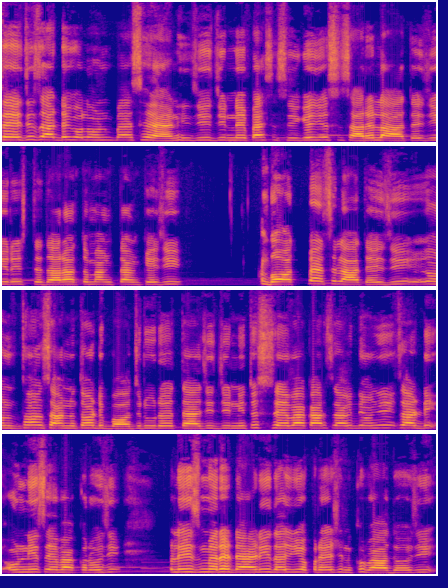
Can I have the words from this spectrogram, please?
ਤੇ ਜੀ ਸਾਡੇ ਕੋਲ ਹੁਣ ਪੈਸੇ ਹੈ ਨਹੀਂ ਜੀ, ਜਿੰਨੇ ਪੈਸੇ ਸੀਗੇ ਜੀ, ਅਸੀਂ ਸਾਰੇ ਲਾਤੇ ਜੀ, ਰਿਸ਼ਤੇਦਾਰਾਂ ਤੋਂ ਮੰਗ ਤੰਗ ਕੇ ਜੀ। ਬਹੁਤ ਪੈਸੇ ਲਾਤੇ ਜੀ। ਹੁਣ ਤਾਂ ਸਾਨੂੰ ਤੁਹਾਡੀ ਬਹੁਤ ਜ਼ਰੂਰਤ ਹੈ ਜੀ, ਜਿੰਨੀ ਤੁਸੀਂ ਸੇਵਾ ਕਰ ਸਕਦੇ ਹੋ ਜੀ, ਸਾਡੀ ਉਨੀ ਸੇਵਾ ਕਰੋ ਜੀ। ਪਲੀਜ਼ ਮੇਰੇ ਡੈਡੀ ਦਾ ਜੀ ਆਪਰੇਸ਼ਨ ਕਰਵਾ ਦਿਓ ਜੀ।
